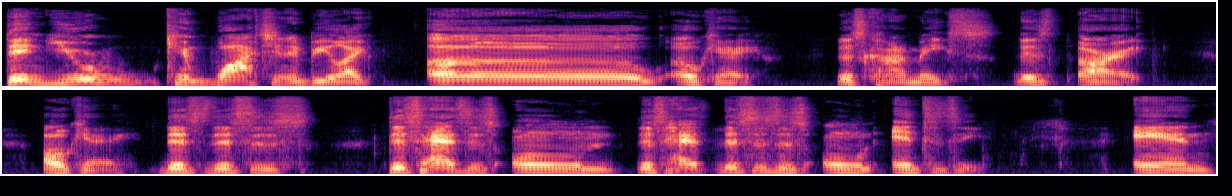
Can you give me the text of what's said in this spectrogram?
then you can watch it and be like, oh, okay, this kind of makes this all right. Okay, this this is this has its own this has this is its own entity, and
